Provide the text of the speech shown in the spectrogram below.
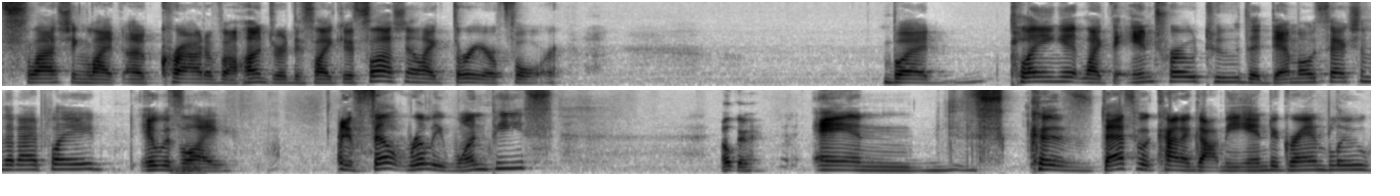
slashing like a crowd of a hundred. It's like you're slashing like three or four. But playing it like the intro to the demo section that I played, it was like it felt really One Piece Okay. and because that's what kind of got me into Granblue,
